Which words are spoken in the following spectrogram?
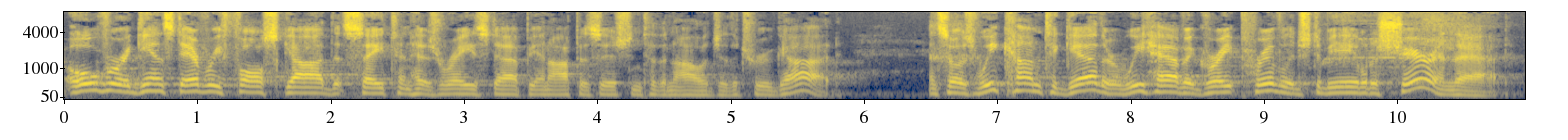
over against every false God that Satan has raised up in opposition to the knowledge of the true God. And so as we come together, we have a great privilege to be able to share in that.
